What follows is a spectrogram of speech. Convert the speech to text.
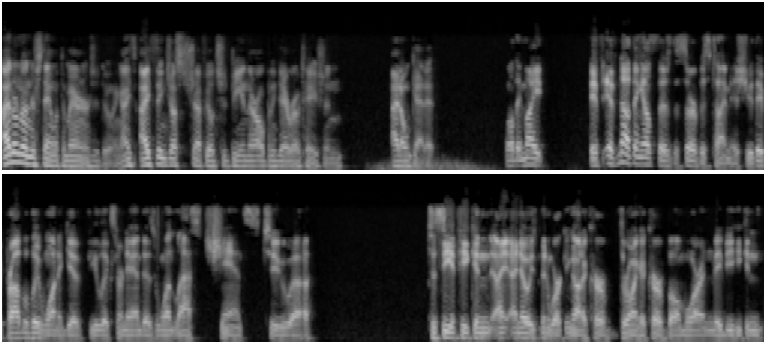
I don't understand what the Mariners are doing. I I think Justus Sheffield should be in their opening day rotation. I don't get it. Well, they might. If if nothing else, there's the service time issue. They probably want to give Felix Hernandez one last chance to uh, to see if he can. I, I know he's been working on a curve, throwing a curveball more, and maybe he can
